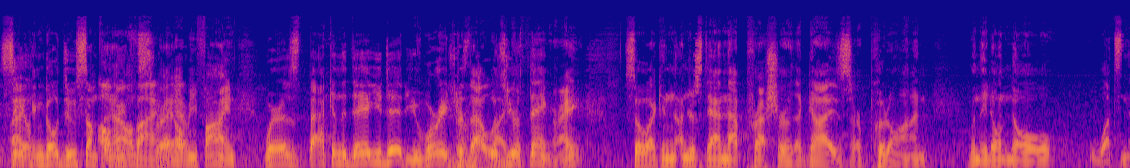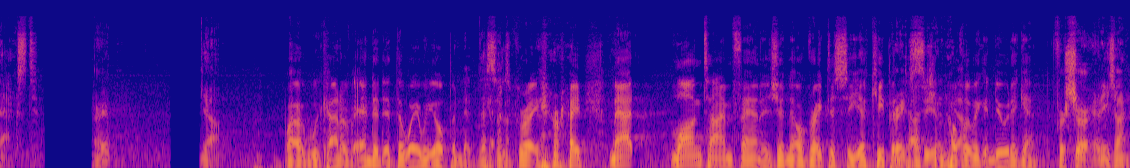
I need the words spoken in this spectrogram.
see- I can go do something I'll be else, fine, right? yeah. I'll be fine. Whereas back in the day, you did. You worried because that was life. your thing, right? So I can understand that pressure that guys are put on when they don't know what's next, right? Yeah. Wow, we kind of ended it the way we opened it. This is great, right? Matt, longtime fan, as you know. Great to see you. Keep in Great to touch, and hopefully yeah. we can do it again. For sure, anytime.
